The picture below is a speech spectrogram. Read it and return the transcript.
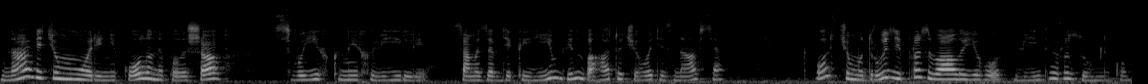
Навіть у морі ніколи не полишав своїх книг Віллі. Саме завдяки їм він багато чого дізнався. Ось чому друзі прозвали його Віллі розумником.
